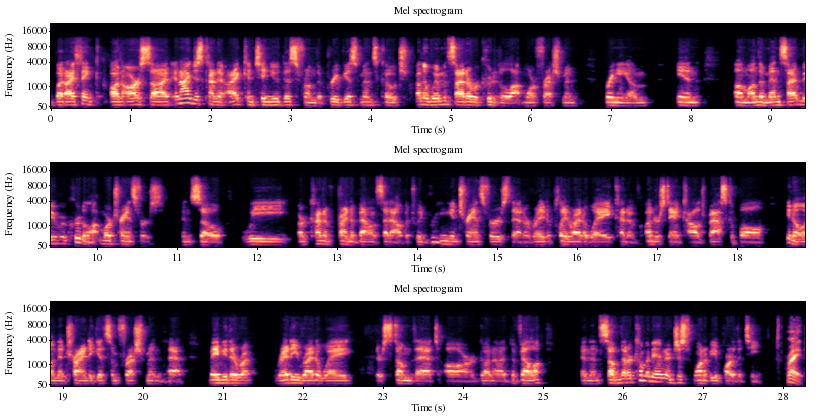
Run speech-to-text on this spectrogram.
but I think on our side, and I just kind of I continued this from the previous men's coach. On the women's side, I recruited a lot more freshmen, bringing them in. Um, on the men's side, we recruit a lot more transfers, and so we are kind of trying to balance that out between bringing in transfers that are ready to play right away, kind of understand college basketball, you know, and then trying to get some freshmen that maybe they're re- ready right away. There's some that are gonna develop, and then some that are coming in and just want to be a part of the team. Right.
